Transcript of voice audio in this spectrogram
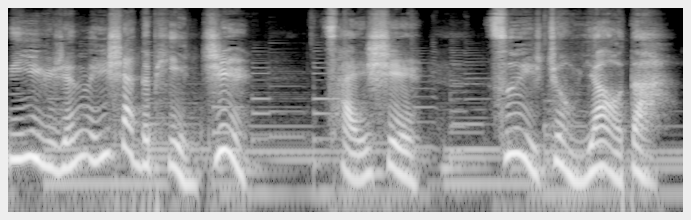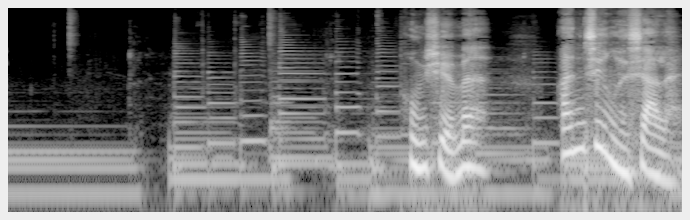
你与人为善的品质，才是最重要的。同学们，安静了下来。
